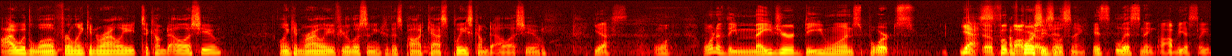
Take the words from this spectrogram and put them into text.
I would love for Lincoln Riley to come to LSU. Lincoln Riley, if you're listening to this podcast, please come to LSU. yes. One, one of the major D1 sports Yes, uh, football of course he's listening. Is listening, obviously.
